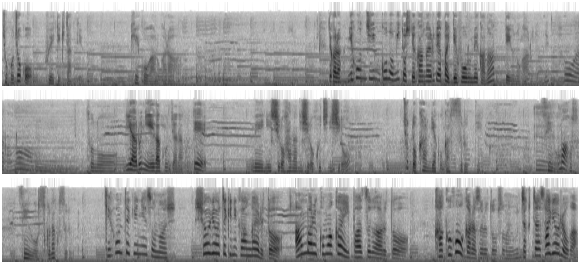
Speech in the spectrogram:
ちょこちょこ増えてきたっていう傾向があるから、だから日本人好みとして考えるとやっぱりデフォルメかなっていうのがあるのよね。そうやろなうんその、リアルに描くんじゃなくて、目にしろ、鼻にしろ、口にしろ、ちょっと簡略化するっていうか、うん線を、まあ細線を少なくする。基本的にそのし商業的に考えるとあんまり細かいパーツがあると書く方からするとそのむちゃくちゃ作業量が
